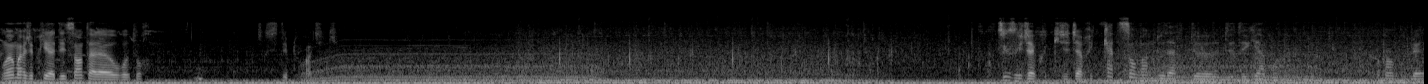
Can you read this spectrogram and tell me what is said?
Ouais, moi j'ai pris la descente à la- au retour. Parce que c'était plus pratique. Que j'ai déjà, pris- j'ai déjà pris 422 daf- de, de dégâts moi. Comme un boulet.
